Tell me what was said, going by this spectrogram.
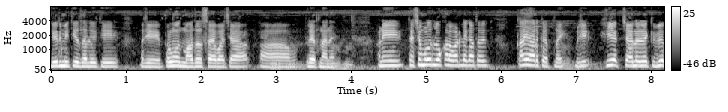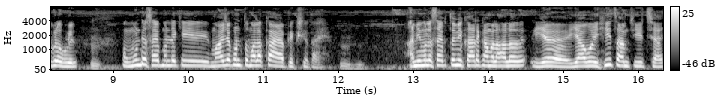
निर्मिती झाली होती म्हणजे प्रमोद महाजन साहेबाच्या प्रयत्नाने. आणि त्याच्यामुळे लोकांना वाटलं की आता काही हरकत नाही. म्हणजे ही एक चॅनल एक वेगळं होईल. मग मुंडे साहेब म्हणले की माझ्याकडून तुम्हाला काय अपेक्षित आहे? आम्ही म्हणलं साहेब तुम्ही कार्यक्रमाला आलं य यावं हीच आमची इच्छा आहे.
